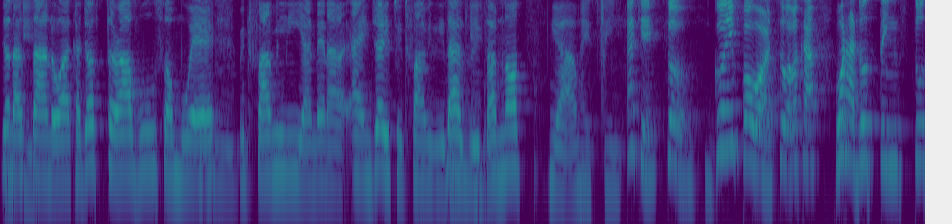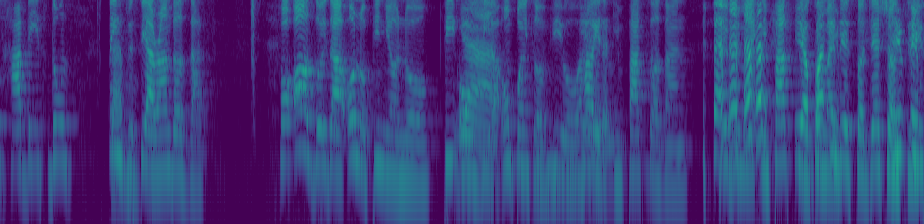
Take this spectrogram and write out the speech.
Do you okay. understand? Or I can just travel somewhere mm. with family and then I, I enjoy it with family. That's okay. it. I'm not, yeah. I see. Okay, so going forward, so Amaka, what are those things, those habits, those things we see around us that for us though, it's our own opinion, no POV, Yeah. our own point of view, how it impacts us, and maybe might impact you. Yeah, so it might be a suggestion It's to you.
